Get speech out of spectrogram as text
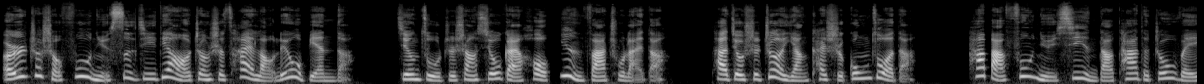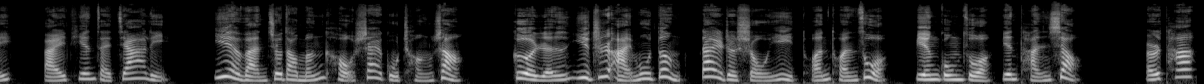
而这首《妇女四季调》正是蔡老六编的，经组织上修改后印发出来的。他就是这样开始工作的。他把妇女吸引到他的周围，白天在家里，夜晚就到门口晒谷城上，个人一只矮木凳，带着手艺团团坐，边工作边谈笑，而他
